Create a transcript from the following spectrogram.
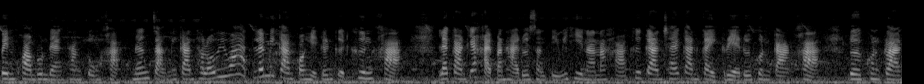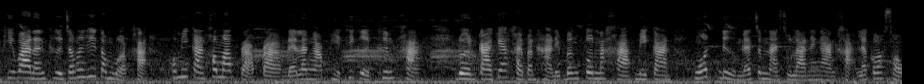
เป็นความรุนแรงทางตรงค่ะ เนื่องจากมีการทะเลาะวิวาทและมีการก่อเหตุกันเกิดขึ้นค่ะ และการแก้ไขปัญหาโดยสันติวิธีนั้นนะคะ คือการใช้การไกล่เกลี่ยโดยคนกลางค่ะ โดยคนกลางที่ว่านั้นคือเจ้าหน้าที่ตำรวจค่ะเพราะมีการเข้ามาปราบปรามและระงับเหตุที่เกิดขึ้นค่ะ โดยการแก้ไขปัญหาในเบื้องต้นนะคะ มีการงดดื่มและจำหน่ายสุราในงานค่ะ แล้วก็สอง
